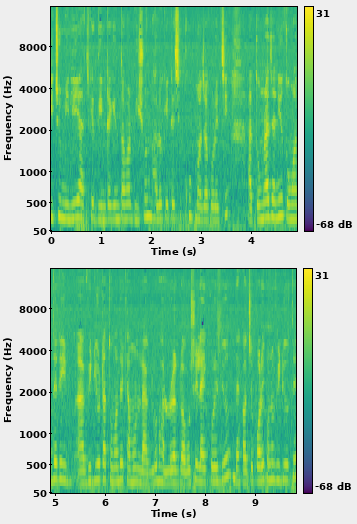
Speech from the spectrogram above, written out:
কিছু মিলিয়ে আজকের দিনটা কিন্তু আমার ভীষণ ভালো কেটেছে, খুব মজা করেছি। আর তোমরা জানিও, তোমাদের এই ভিডিওটা তোমাদের কেমন লাগল? ভালো লাগল অবশ্যই লাইক করে দিও। দেখা হচ্ছে পরে কোনো ভিডিওতে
